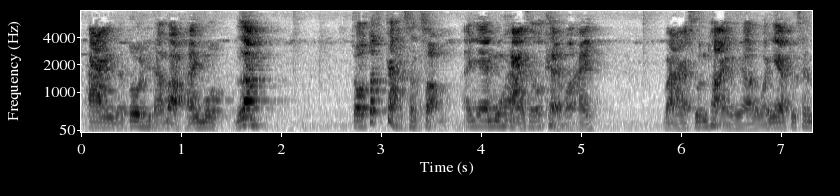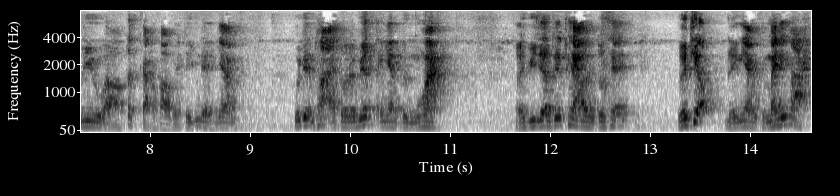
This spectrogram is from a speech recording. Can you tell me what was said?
Hàng của tôi thì đảm bảo hành một năm cho tất cả sản phẩm anh em mua hàng sẽ có thẻ bảo hành. Và cái số điện thoại ờ, của anh em tôi sẽ lưu vào tất cả vào máy tính để anh em cứ điện thoại tôi đã biết anh em từng mua hàng. Đấy, video tiếp theo thì tôi sẽ giới thiệu đến anh em cái máy đánh bài.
